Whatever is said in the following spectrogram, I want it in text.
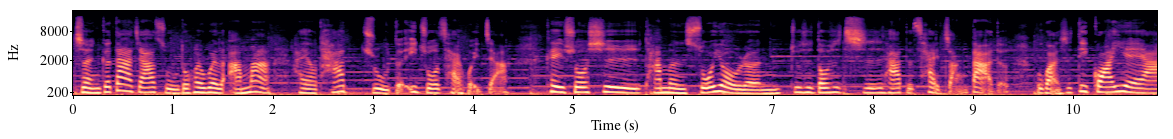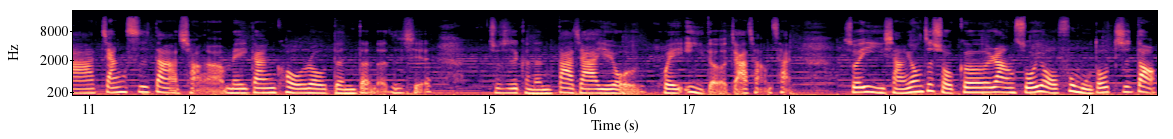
整个大家族都会为了阿妈还有他煮的一桌菜回家，可以说是他们所有人就是都是吃他的菜长大的。不管是地瓜叶啊、姜丝大肠啊、梅干扣肉等等的这些，就是可能大家也有回忆的家常菜。所以想用这首歌让所有父母都知道，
